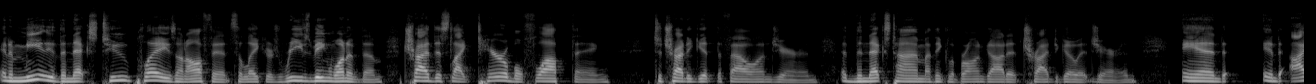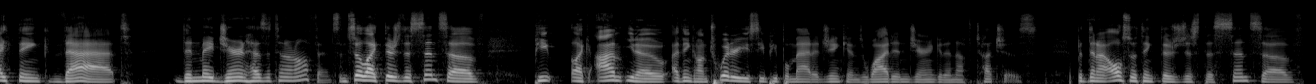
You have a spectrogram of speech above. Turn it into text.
And immediately the next two plays on offense, the Lakers, Reaves being one of them, tried this like terrible flop thing to try to get the foul on Jaren. And the next time I think LeBron got it, tried to go at Jaren. And and I think that then made Jaren hesitant on offense. And so like there's this sense of pe- like I'm, you know, I think on Twitter you see people mad at Jenkins. Why didn't Jaren get enough touches? But then I also think there's just this sense of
